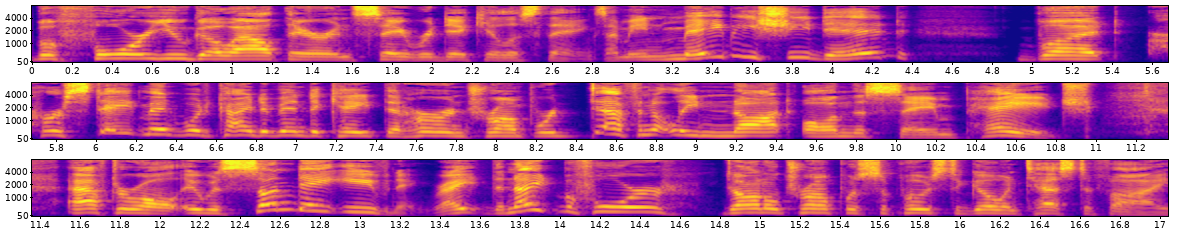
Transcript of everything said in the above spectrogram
before you go out there and say ridiculous things. I mean, maybe she did but her statement would kind of indicate that her and Trump were definitely not on the same page. After all, it was Sunday evening, right? The night before Donald Trump was supposed to go and testify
